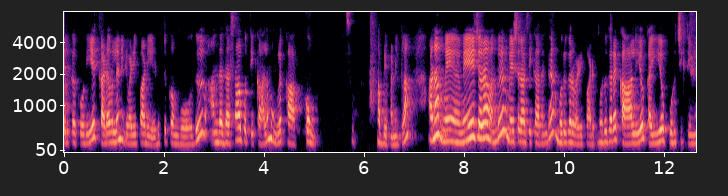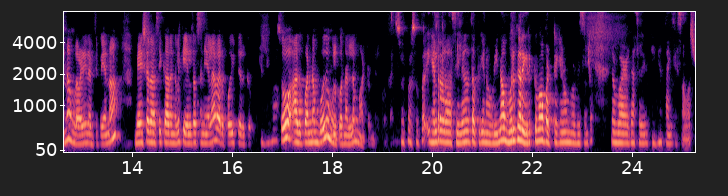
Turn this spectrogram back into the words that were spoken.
இருக்கக்கூடிய கடவுளை நீங்க வழிபாடு எடுத்துக்கும் போது அந்த தசா புத்தி காலம் உங்களை காக்கும். அப்படி பண்ணிக்கலாம். ஆனா மே மேஜரா வந்து மேஷராசிக்காரங்க முருகர் வழிபாடு. முருகரை காலையோ கையோ புடிச்சுக்கிட்டீங்கன்னா உங்களை வழி நடத்திப்போம் ஏன்னா மேஷராசிக்காரங்களுக்கு ஏழரை சனியெல்லாம் வேற போயிட்டு இருக்கு. ஸோ அது பண்ணும்போது உங்களுக்கு ஒரு நல்ல மாற்றம் இருக்கும். Super super. ஏழரை ராசியிலேருந்து தப்பிக்கணும் அப்படின்னா முருகரை இருக்குமா பற்றிக்கணும் அப்படின்னு சொல்லிட்டு ரொம்ப அழகா சொல்லியிருக்கீங்க. தேங்க்யூ ஸோ மச்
